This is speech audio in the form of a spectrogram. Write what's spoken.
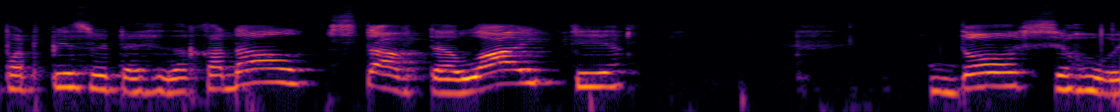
Подписывайтесь на канал, ставте лайки. До сьогодні.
